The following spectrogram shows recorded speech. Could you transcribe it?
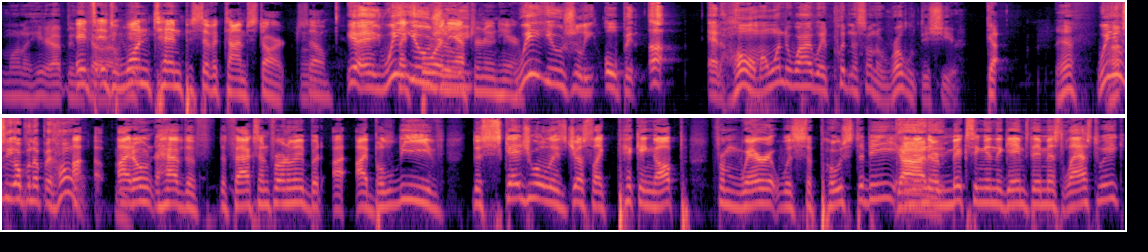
Tomorrow here after It's it's Colorado. one ten Pacific time start. So Yeah, and we like usually four in the afternoon here. We usually open up at home. I wonder why we're putting us on the road this year. Got, yeah. We Uh, usually open up at home. I, I don't have the the facts in front of me, but I, I believe the schedule is just like picking up from where it was supposed to be, Got and then they're mixing in the games they missed last week.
